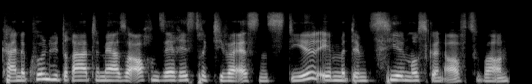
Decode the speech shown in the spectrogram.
keine Kohlenhydrate mehr, also auch ein sehr restriktiver Essensstil, eben mit dem Ziel, Muskeln aufzubauen.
